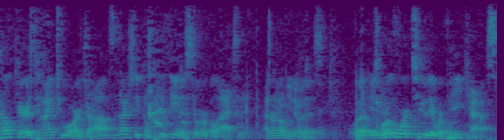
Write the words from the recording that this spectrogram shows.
healthcare is tied to our jobs is actually completely an historical accident. I don't know if you know this, but in World War II there were pay caps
